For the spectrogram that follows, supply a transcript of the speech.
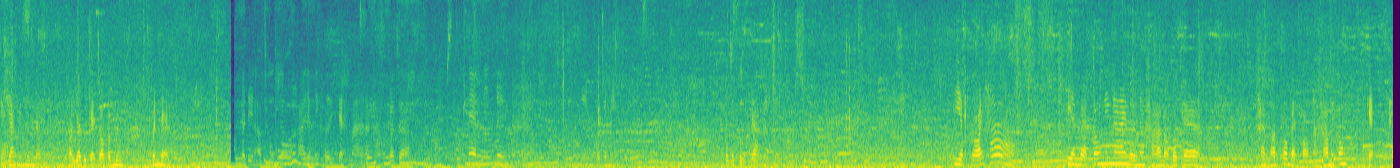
กะยากนิดนึงแล้วขออนุญาตไปแกะจอแป๊บนึงมันแน่นประเด็นคือเครื่องลูกค้ายังไม่เคยแกะมานะคะมันก็จะแน่นนิดนึงนะนี่ก็จะมีก็จะเปิดยากนิดนึง เรียบร้อยค่ะ เปลี่ยนแบตก็ง่ายๆเลยนะคะ เราก็แค่ขันน็อตขั้วแบตออกนะคะ ไม่ต้องแกะแพร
